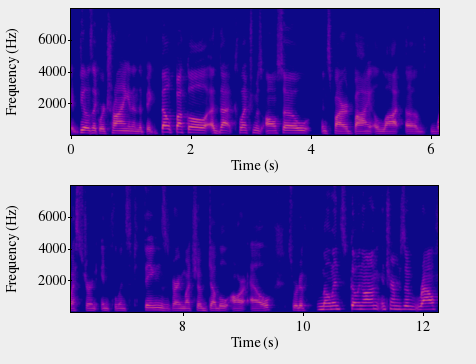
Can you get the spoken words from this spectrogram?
it feels like we're trying and then the big belt buckle uh, that collection was also inspired by a lot of western influenced things very much of double rl sort of moments going on in terms of ralph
